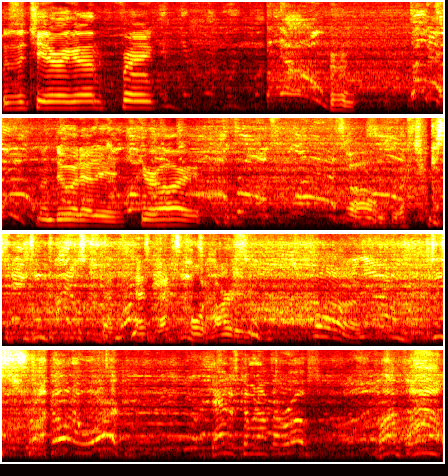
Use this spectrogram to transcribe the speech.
Who's the cheater again? Frank? Don't do it, Eddie. Your heart. Oh, These that's cold hearted. He's struck. Going to work. Candace coming off the ropes. Pops out.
